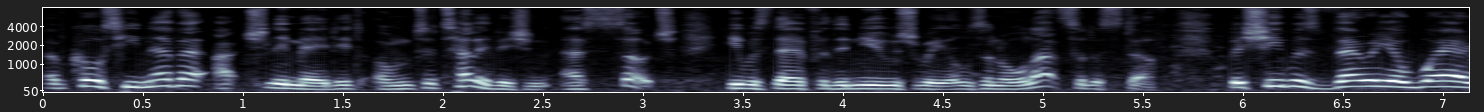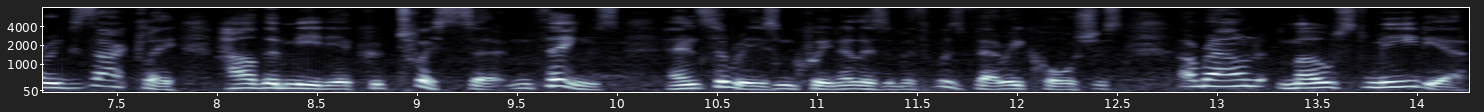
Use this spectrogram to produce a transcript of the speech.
Of course, he never actually made it onto television as such. He was there for the newsreels and all that sort of stuff. But she was very aware exactly how the media could twist certain things. Hence the reason Queen Elizabeth was very cautious around most media.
